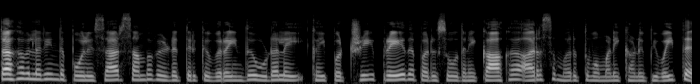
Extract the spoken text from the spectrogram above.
தகவலறிந்த போலீசார் சம்பவ இடத்திற்கு விரைந்து உடலை கைப்பற்றி பிரேத பரிசோதனைக்காக அரசு மருத்துவமனைக்கு அனுப்பி வைத்து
